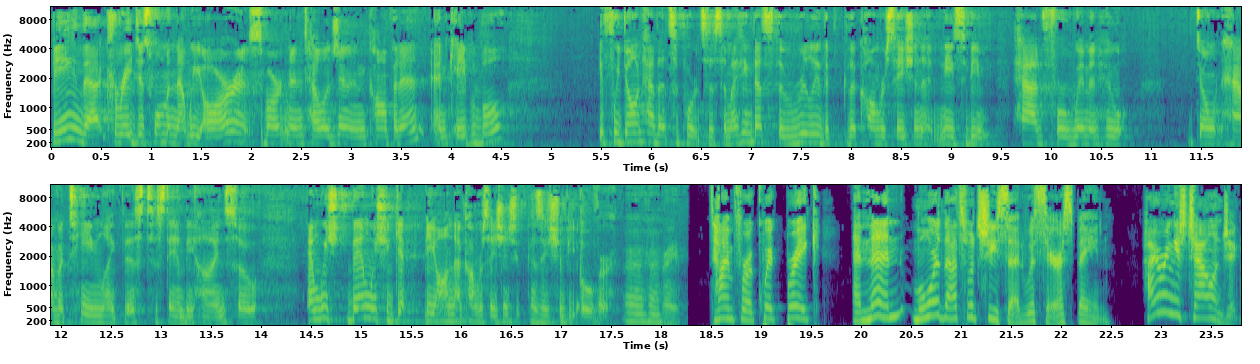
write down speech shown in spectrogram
being that courageous woman that we are, smart and intelligent and competent and capable, if we don't have that support system, I think that's the really the, the conversation that needs to be had for women who don't have a team like this to stand behind. So, and we sh- then we should get beyond that conversation because it should be over. Mm-hmm. Right. Time for a quick break, and then more. That's what she said with Sarah Spain. Hiring is challenging,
